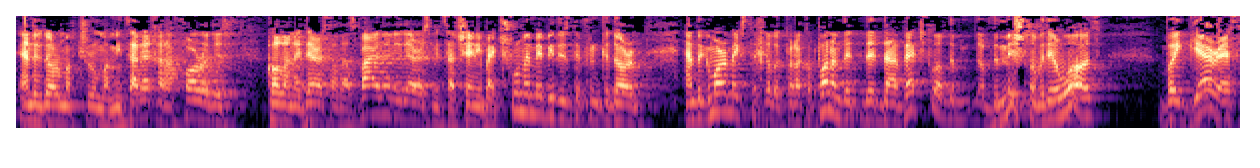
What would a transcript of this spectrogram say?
and the Gedorim of Truma. Mitzarech Hafara, there's Kol HaNederes, Alas Vayla Nederes, Mitzacheni by Truma, maybe there's different Gedorim. And the Gemara makes the Chiluk, but upon him, the, the, the of the, of the Mishnah over there was, by Geres,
